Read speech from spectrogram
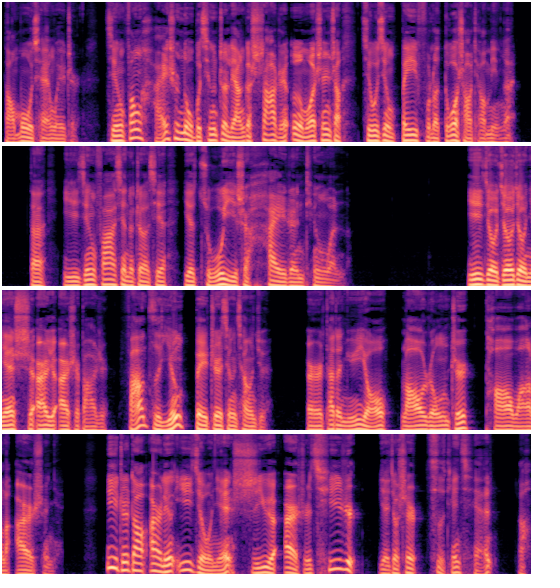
到目前为止，警方还是弄不清这两个杀人恶魔身上究竟背负了多少条命案，但已经发现的这些也足以是骇人听闻了。一九九九年十二月二十八日，法子英被执行枪决。而他的女友劳荣枝逃亡了二十年，一直到二零一九年十一月二十七日，也就是四天前啊，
